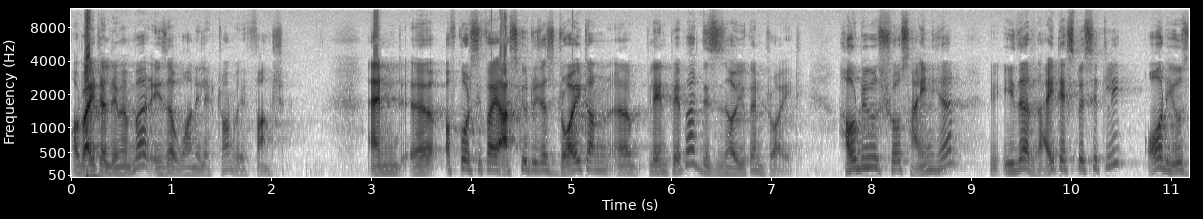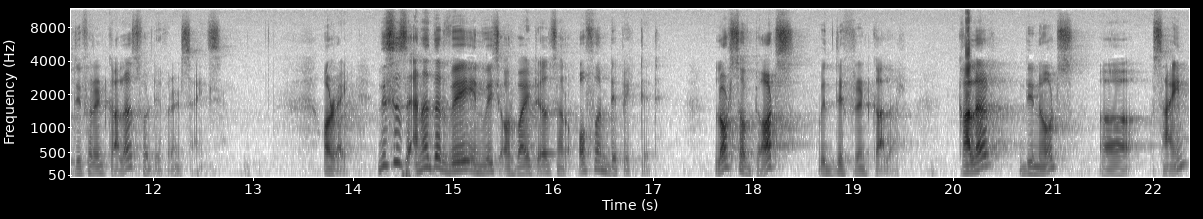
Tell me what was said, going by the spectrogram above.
Orbital remember is a one electron wave function and uh, of course if I ask you to just draw it on uh, plain paper this is how you can draw it. How do you show sign here? You either write explicitly or use different colors for different signs. Alright, this is another way in which orbitals are often depicted. Lots of dots with different color. Color denotes uh, sign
